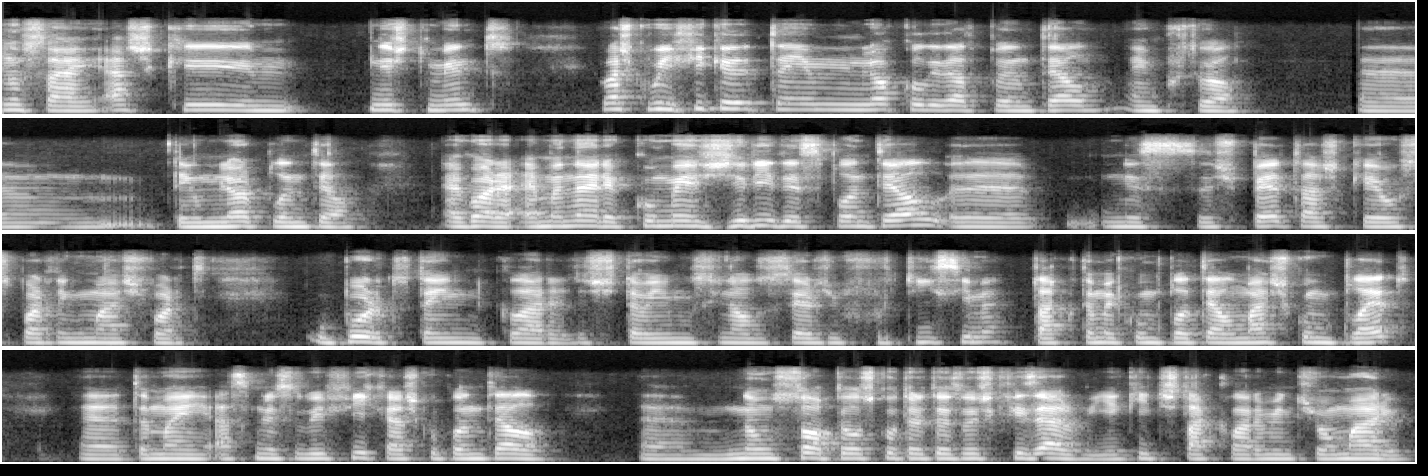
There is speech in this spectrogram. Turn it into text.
não sei, acho que neste momento, eu acho que o Benfica tem a melhor qualidade de plantel em Portugal tem o melhor plantel. Agora, a maneira como é gerido esse plantel, uh, nesse aspecto, acho que é o Sporting mais forte. O Porto tem, claro, a gestão emocional do Sérgio fortíssima, está também com um plantel mais completo. Uh, também, à semelhança do Benfica, acho que o plantel, uh, não só pelas contratações que fizeram, e aqui destaca claramente João Mário,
